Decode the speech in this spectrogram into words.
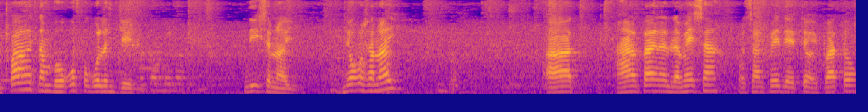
Ang pangit ng buhok ko pag walang gel. Hindi sanay. Hindi ako sanay. At hanap tayo ng lamesa kung saan pwede. Ito, ipatong.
